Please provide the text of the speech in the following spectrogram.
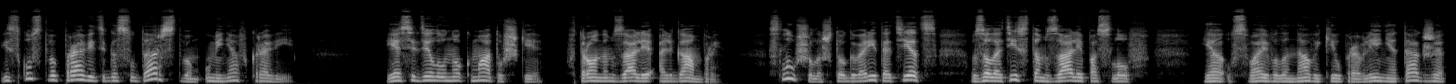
Искусство править государством у меня в крови. Я сидела у ног матушки в тронном зале Альгамбры, слушала, что говорит отец в золотистом зале послов. Я усваивала навыки управления так же,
